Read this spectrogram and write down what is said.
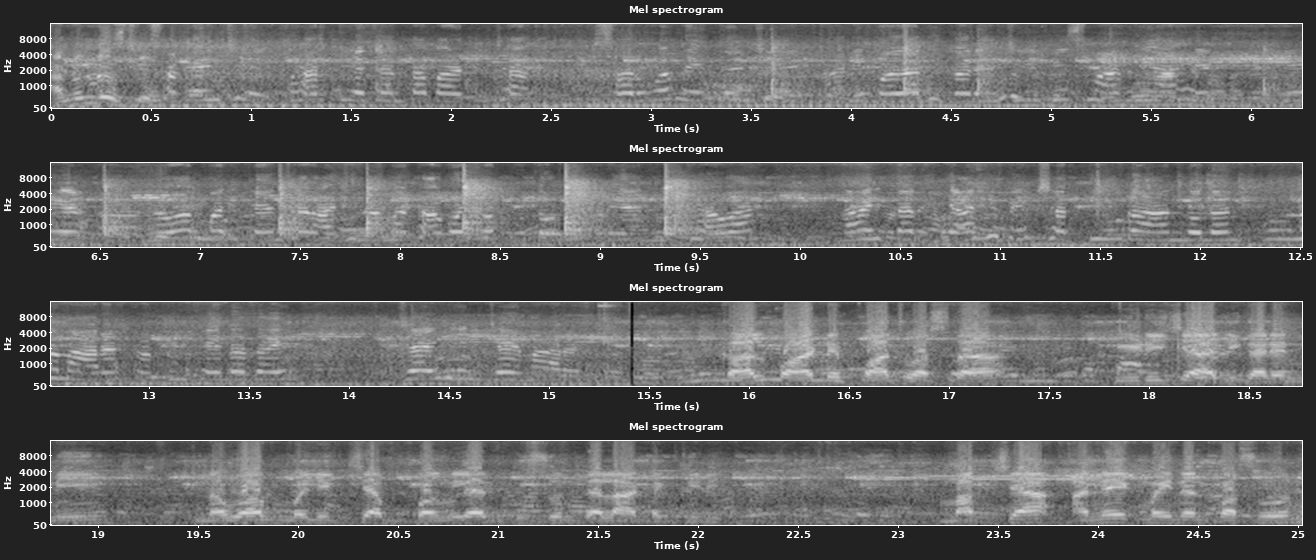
आनंद असतो. सगळ्यांची भारतीय जनता पार्टीच्या सर्व नेत्यांची आणि पदाधिकाऱ्यांची हीच मागणी आहे. की अ, नवाब मलिक यांचा राजीनामा ताबडतोब उद्धव ठाकरे यांनी घ्यावा. नाहीतर याहीपेक्षा तीव्र आंदोलन पूर्ण महाराष्ट्रातून केलं जाईल. जय हिंद जय महाराष्ट्र. काल पहाटे पाच वाजता ईडीच्या अधिकाऱ्यांनी नवाब मलिकच्या बंगल्यात घुसून त्याला अटक केली. मागच्या अनेक महिन्यांपासून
